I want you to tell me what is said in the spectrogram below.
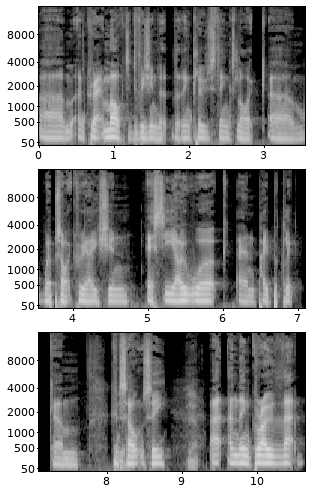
um, and create a marketing division that, that includes things like um, website creation, SEO work, and pay per click um, consultancy. yeah. Uh, and then grow that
